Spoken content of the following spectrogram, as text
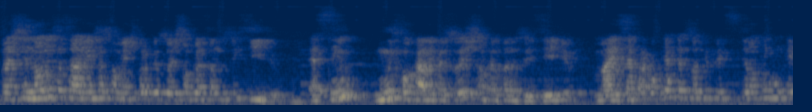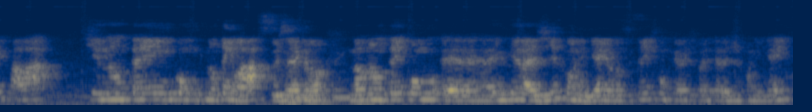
Mas que não necessariamente é somente para pessoas que estão pensando em suicídio. É sim muito focado em pessoas que estão pensando em suicídio, mas é para qualquer pessoa que, precisa, que não tem com quem falar, que não tem, com, não tem laços, né? Que não, não, não tem como é, interagir com ninguém, ou não se sente confiante para interagir com ninguém.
